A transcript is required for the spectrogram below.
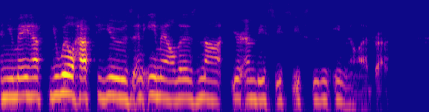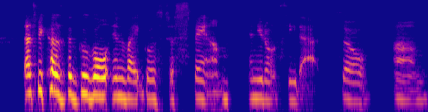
and you may have, you will have to use an email that is not your MVCC student email address. That's because the Google invite goes to spam and you don't see that. So, um,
